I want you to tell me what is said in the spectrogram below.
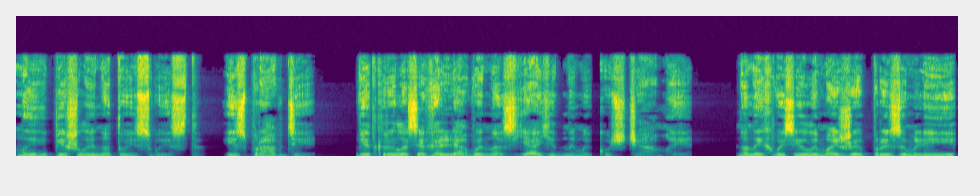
Ми пішли на той свист, і справді відкрилася галявина з ягідними кущами. На них висіли майже при землі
